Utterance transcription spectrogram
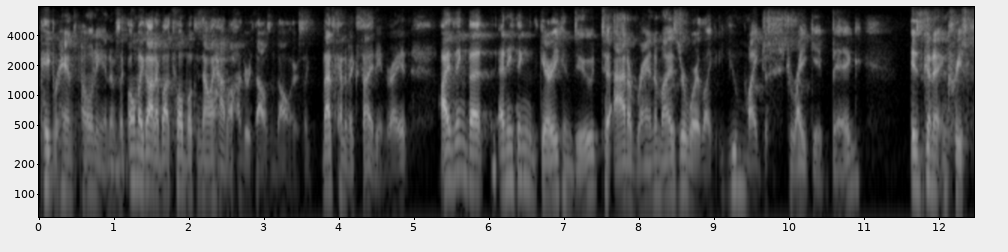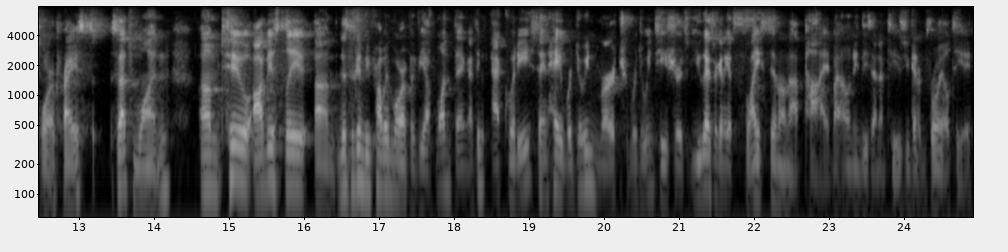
paper hands pony and it was like oh my god i bought 12 books and now i have a hundred thousand dollars. Like that's kind of exciting right? I think that anything gary can do to add a randomizer where like you might just strike it big is going to increase floor price. So that's one um, two, obviously, um, this is going to be probably more of a VF1 thing. I think equity saying, hey, we're doing merch, we're doing t shirts. You guys are going to get sliced in on that pie by owning these NFTs. You get a royalty.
